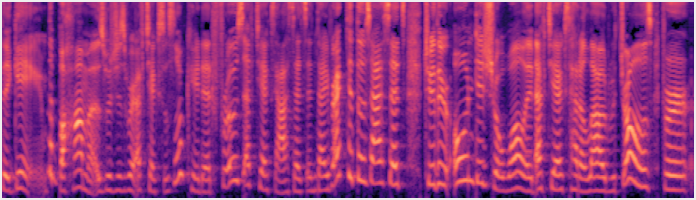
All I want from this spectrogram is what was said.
the game? The Bahamas, which is where FTX is located, froze FTX assets and directed those assets to their own digital wallet. FTX had allowed withdrawals for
